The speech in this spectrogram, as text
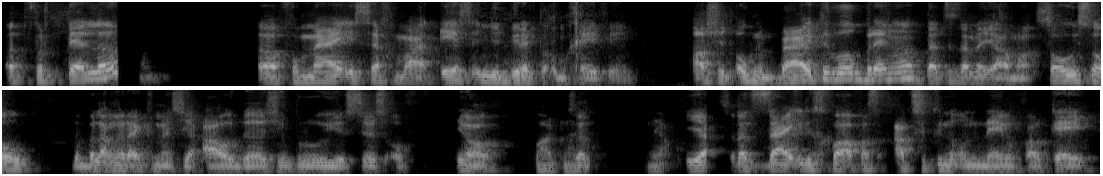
het vertellen uh, voor mij is zeg maar eerst in je directe omgeving. Als je het ook naar buiten wil brengen, dat is dan naar jou. Maar sowieso de belangrijke mensen, je ouders, je broer, je zus of, you know. Partner. Zodat, ja. ja, zodat zij in ieder geval alvast actie kunnen ondernemen van oké, okay,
